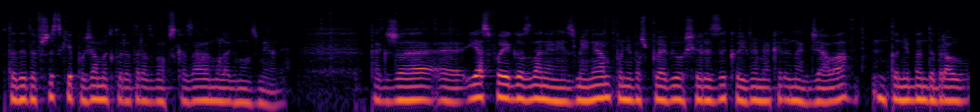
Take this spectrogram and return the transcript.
Wtedy te wszystkie poziomy, które teraz Wam wskazałem, ulegną zmianie. Także e, ja swojego zdania nie zmieniam, ponieważ pojawiło się ryzyko i wiem, jak rynek działa, to nie będę brał,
